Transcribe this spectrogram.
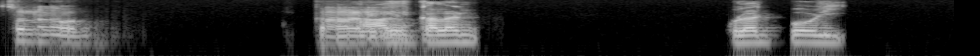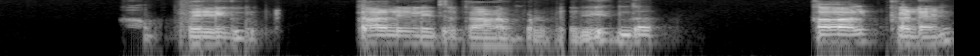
சொல்லுங்க பாப்போம். கால் இலையம். ஆழ்கலன் குளட்போலி. வெரி குட் கால் இலையத்தில் காணப்படுவது இந்த கால்கலன்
